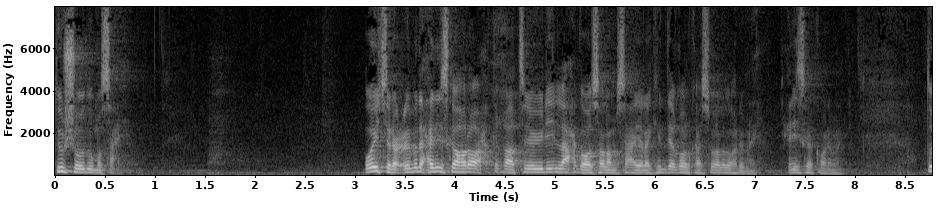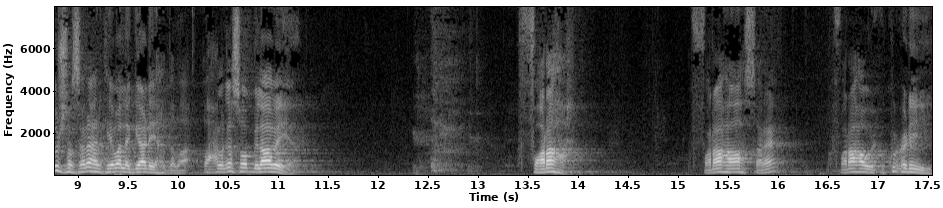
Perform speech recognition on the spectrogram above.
dushoodu masaxaya way jira culimada xadiiska hore wax ka qaatay oo yihi ilaa xagga hoose la masaxaya laakiin dee qowlkaasi waa laga hor imanaya xadiiska ka hor imanaya dusha sare halkeebaa la gaadhaya haddaba waxaa laga soo bilaabaya faraha. Faraha sare faraha wuxuu ku xidhanyay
